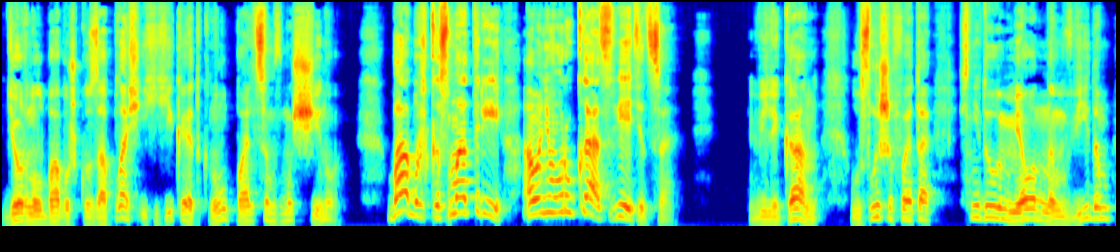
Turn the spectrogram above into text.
дернул бабушку за плащ и хихикая ткнул пальцем в мужчину. «Бабушка, смотри, а у него рука светится!» Великан, услышав это, с недоуменным видом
